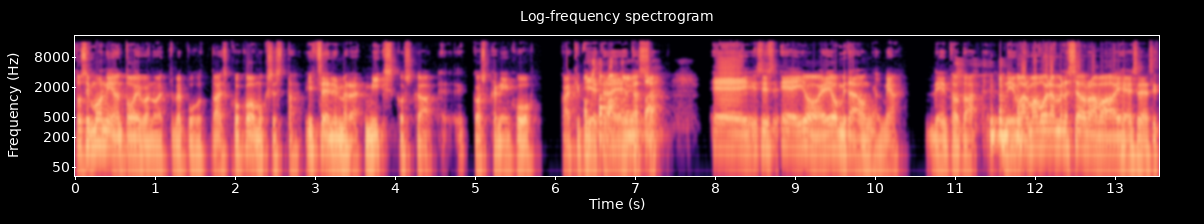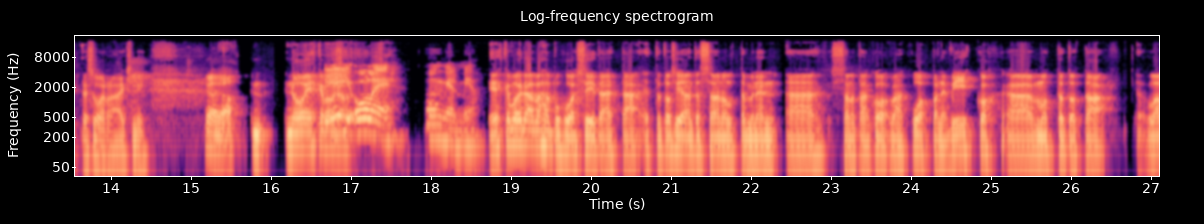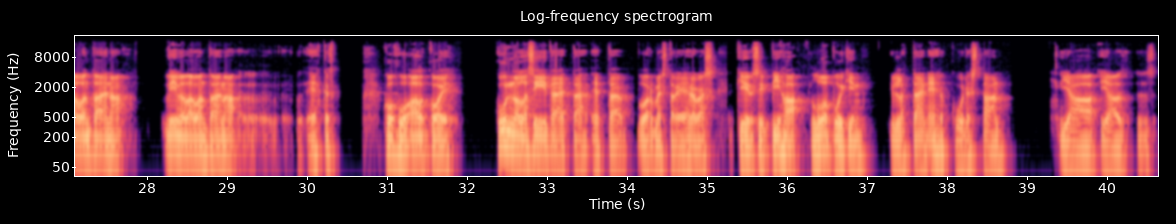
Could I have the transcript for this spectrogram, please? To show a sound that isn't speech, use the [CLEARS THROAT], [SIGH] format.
tosi moni on toivonut, että me puhuttaisiin kokoomuksesta. Itse en ymmärrä, että miksi, koska, koska niin kuin kaikki Onko tietää. eihän jotain? Ei, siis ei joo, ei ole mitään ongelmia. Niin, tota, niin varmaan voidaan mennä seuraavaan aiheeseen sitten suoraan, eikö niin? Joo, joo. No ehkä voidaan... Ei ole ongelmia. Ehkä voidaan vähän puhua siitä, että, että tosiaan tässä on ollut tämmöinen, äh, sanotaanko vähän kuoppainen viikko, äh, mutta tota, lauantaina, viime lauantaina äh, ehkä kohu alkoi kunnolla siitä, että, että pormestariehdokas Kirsi Piha luopuikin yllättäen ehdokkuudestaan. Ja, ja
